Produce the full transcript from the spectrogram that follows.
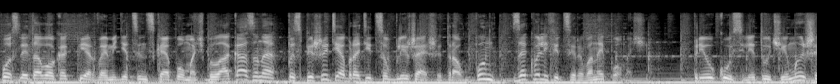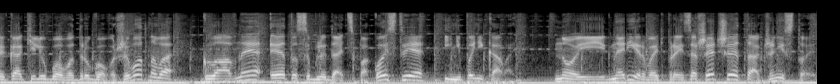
После того, как первая медицинская помощь была оказана, поспешите обратиться в ближайший травмпункт за квалифицированной помощью. При укусе летучей мыши, как и любого другого животного, главное – это соблюдать спокойствие и не паниковать. Но и игнорировать произошедшее также не стоит.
